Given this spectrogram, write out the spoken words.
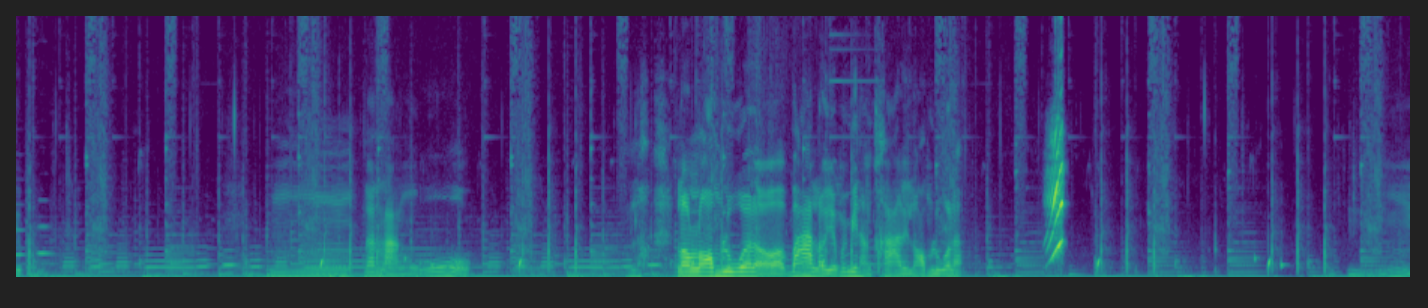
จึ๊บอืมด้านหลังโอ้เราเราล้อมรั้วเหรอ บ้านเรายังไม่มีหลังคาเลยล้อมรั้วแล้วอืม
